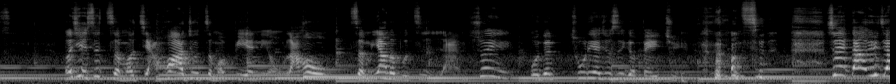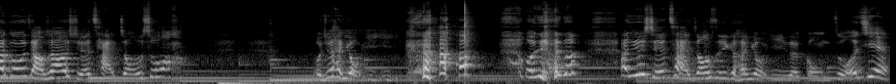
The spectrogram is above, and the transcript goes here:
子。而且是怎么讲话就怎么别扭，然后怎么样都不自然，所以我的初恋就是一个悲剧。所以当玉佳跟我讲说要学彩妆，我说我觉得很有意义。我觉得他去学彩妆是一个很有意义的工作，而且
